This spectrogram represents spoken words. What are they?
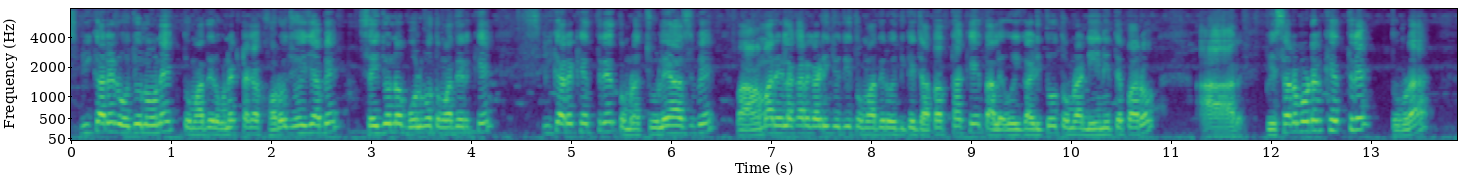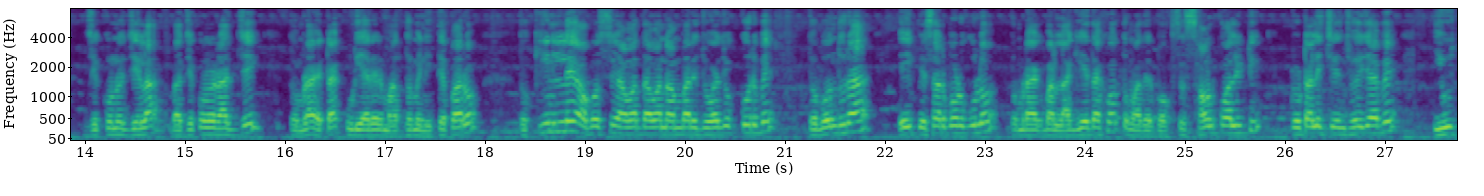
স্পিকারের ওজন অনেক, তোমাদের অনেক টাকা খরচ হয়ে যাবে। সেই জন্য বলব তোমাদেরকে স্পিকারের ক্ষেত্রে তোমরা চলে আসবে বা আমার এলাকার গাড়ি যদি তোমাদের ওইদিকে যাতায়াত থাকে, তাহলে ওই গাড়িতেও তোমরা নিয়ে নিতে পারো। আর প্রেসার বোর্ডের ক্ষেত্রে তোমরা যে কোনো জেলা বা যে কোনো রাজ্যেই তোমরা এটা কুরিয়ারের মাধ্যমে নিতে পারো। তো কিনলে অবশ্যই আমার দেওয়া নাম্বারে যোগাযোগ করবে। তো বন্ধুরা এই প্রেসার বোর্ডগুলো তোমরা একবার লাগিয়ে দেখো, তোমাদের বক্সের সাউন্ড কোয়ালিটি টোটালি চেঞ্জ হয়ে যাবে। ইউজ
